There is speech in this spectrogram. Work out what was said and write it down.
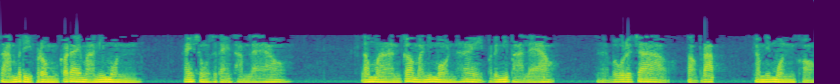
สามบดีพรมก็ได้มานิมนต์ให้ทรงแสดงธรรมแล้ว แล้วมารก็มานิมนต์ให้ปรินิพพานแล้วพระพุทธเจ้าตอบรับคำนิมนต์ของ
